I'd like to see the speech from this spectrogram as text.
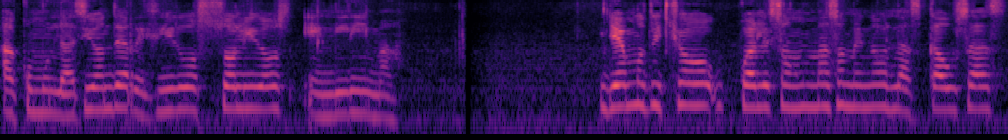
acumulación de residuos sólidos en Lima. Ya hemos dicho cuáles son más o menos las causas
